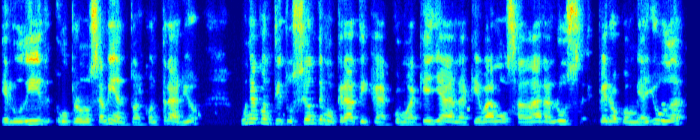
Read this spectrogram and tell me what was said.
eludir un pronunciamiento, al contrario, una constitución democrática como aquella a la que vamos a dar a luz, espero con mi ayuda,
